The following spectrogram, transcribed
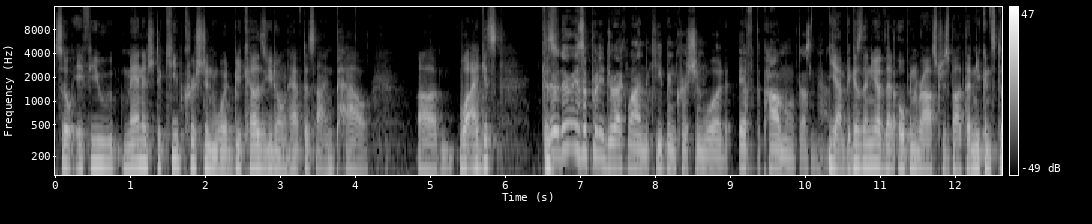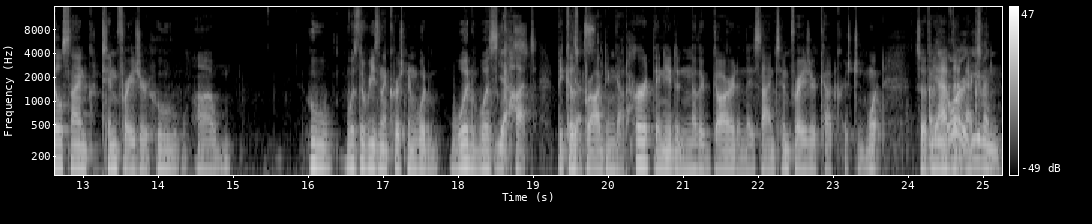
So if you manage to keep Christian Wood because you don't have to sign Pau, um, well, I guess because There, there is a pretty direct line to keeping Christian Wood if the power move doesn't happen. yeah, because then you have that open roster spot. Then you can still sign Tim Frazier, who uh, who was the reason that Christian Wood Wood was Yes. cut because Yes. Brogdon got hurt. They needed another guard, and they signed Tim Frazier, cut Christian Wood. So if I you mean, have that, extra, even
